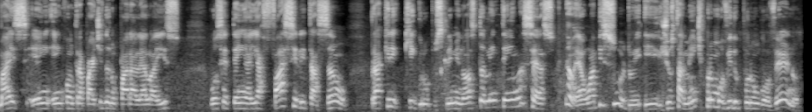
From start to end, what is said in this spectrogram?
mas em, em contrapartida, no paralelo a isso, você tem aí a facilitação para que, que, grupos criminosos também tenham acesso. Não, é um absurdo e, e justamente promovido por um governo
